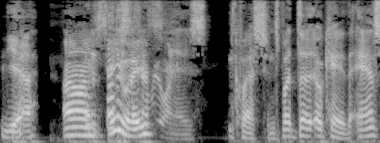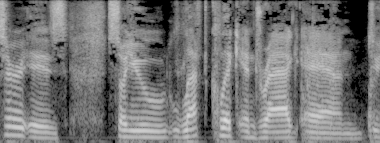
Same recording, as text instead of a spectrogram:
yeah. Um, But it's not as if anyways, everyone is questions. But the okay, the answer is so you left click and drag and do,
